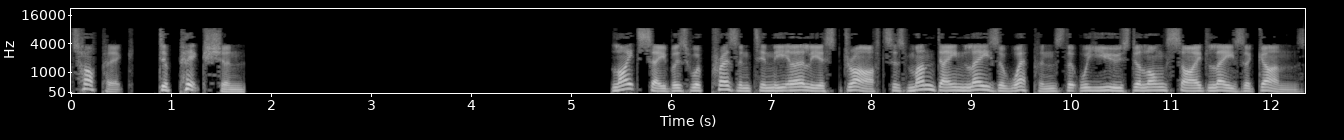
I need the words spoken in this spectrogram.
Topic: Depiction Lightsabers were present in the earliest drafts as mundane laser weapons that were used alongside laser guns.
